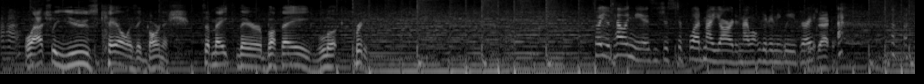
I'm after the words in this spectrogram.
Uh-huh. will actually use kale as a garnish to make their buffet look pretty. what you're telling me is, is just to flood my yard and I won't get any weeds, right? Exactly.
